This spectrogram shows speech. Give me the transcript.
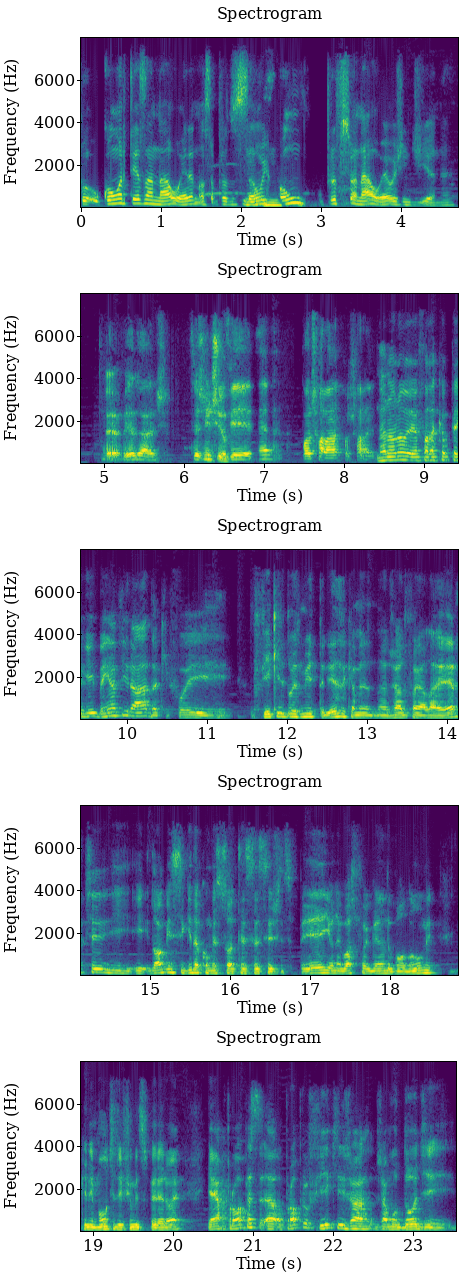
o quão artesanal era a nossa produção e Uhum. quão profissional é hoje em dia, né? é verdade. Se a gente vê, né? Pode falar, pode falar. Não, não, não, eu ia falar que eu peguei bem a virada, que foi FIC de 2013, que homenageado foi a Laerte, e, e logo em seguida começou a ter CCXP e o negócio foi ganhando volume, aquele monte de filme de super-herói. E aí a própria, o próprio FIC já, já mudou de,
